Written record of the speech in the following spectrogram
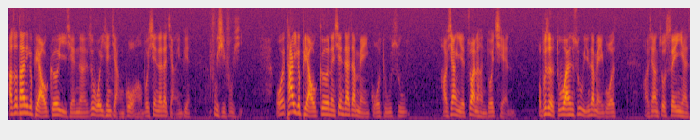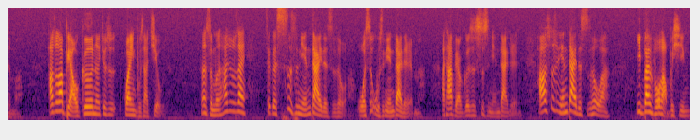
他说他那个表哥以前呢，是我以前讲过哈，不过现在再讲一遍，复习复习。我他一个表哥呢，现在在美国读书，好像也赚了很多钱。哦，不是，读完书已经在美国，好像做生意还是什么。他说他表哥呢，就是观音菩萨救的。那什么，他就是在这个四十年代的时候啊，我是五十年代的人嘛，啊，他表哥是四十年代的人。好，四十年代的时候啊，一般佛法不兴。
